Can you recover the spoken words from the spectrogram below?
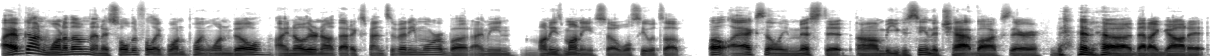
I have gotten one of them, and I sold it for like 1.1 bill. I know they're not that expensive anymore, but I mean, money's money, so we'll see what's up. Well, I accidentally missed it, um, but you can see in the chat box there that, uh, that I got it.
